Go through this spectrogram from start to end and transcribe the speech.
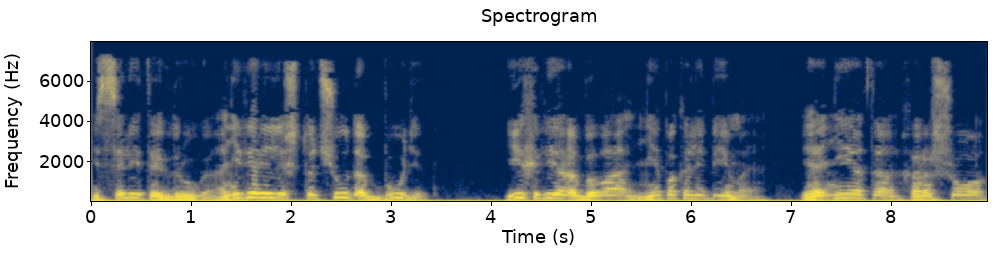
исцелит их друга. Они верили, что чудо будет. Их вера была непоколебимая, и они это хорошо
